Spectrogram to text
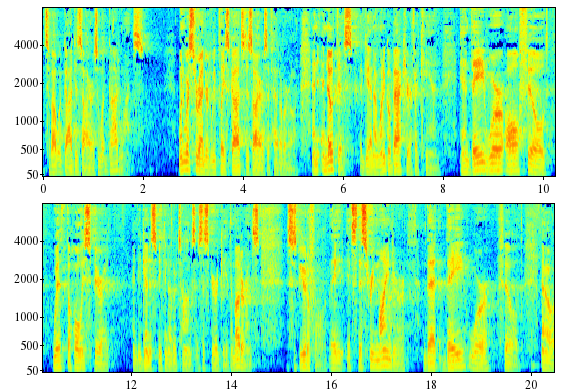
it's about what God desires and what God wants. When we're surrendered, we place God's desires ahead of our own. And, and note this, again, I want to go back here if I can. And they were all filled with the Holy Spirit and began to speak in other tongues as the Spirit gave them utterance. This is beautiful. They, it's this reminder that they were filled. Now,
